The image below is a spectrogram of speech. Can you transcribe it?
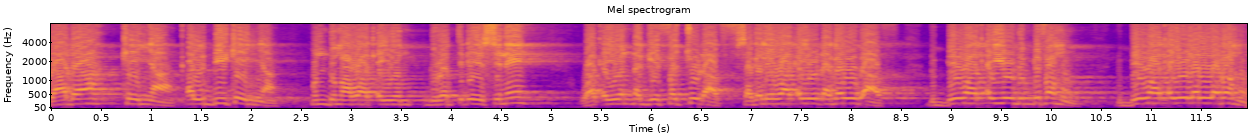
yaada keenya qalbii keenya hundumaa waaqayyoon duratti dhiyeessinee waaqayyoon dhaggeeffachuudhaaf sagalee waaqayyoo dhaga'uudhaaf dubbii waaqayyoo dubbifamu dubbii waaqayyoo lallabamu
